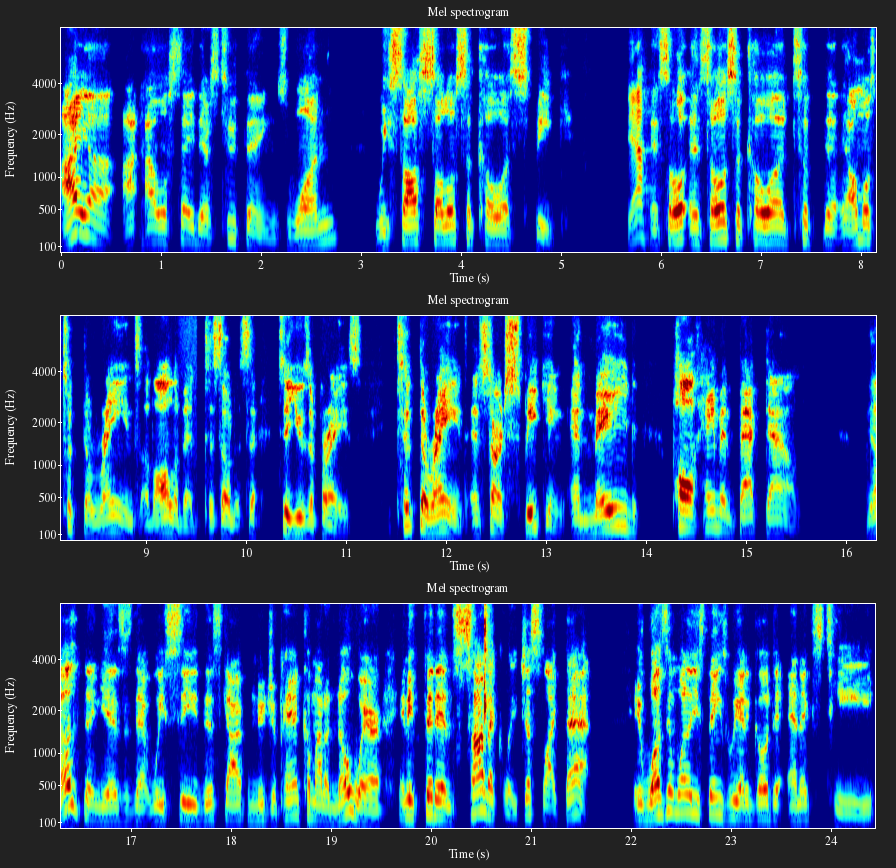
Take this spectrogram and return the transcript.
I uh, I, I will say there's two things. One, we saw Solo Sikoa speak Yeah. And so and so Sikoa took the almost took the reins of all of it to so to, to use a phrase, took the reins and started speaking and made Paul Heyman back down. The other thing is, is that we see this guy from New Japan come out of nowhere and he fit in sonically just like that. It wasn't one of these things we had to go to NXT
